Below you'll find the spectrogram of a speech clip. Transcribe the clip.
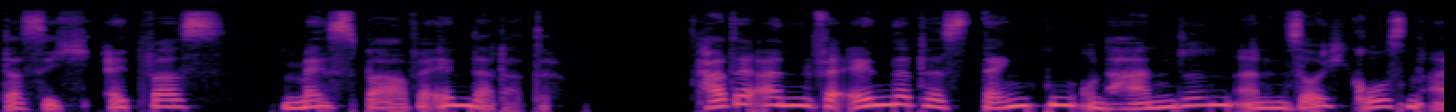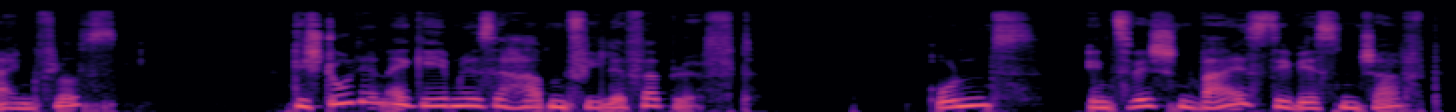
dass sich etwas messbar verändert hatte? Hatte ein verändertes Denken und Handeln einen solch großen Einfluss? Die Studienergebnisse haben viele verblüfft. Und inzwischen weiß die Wissenschaft,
